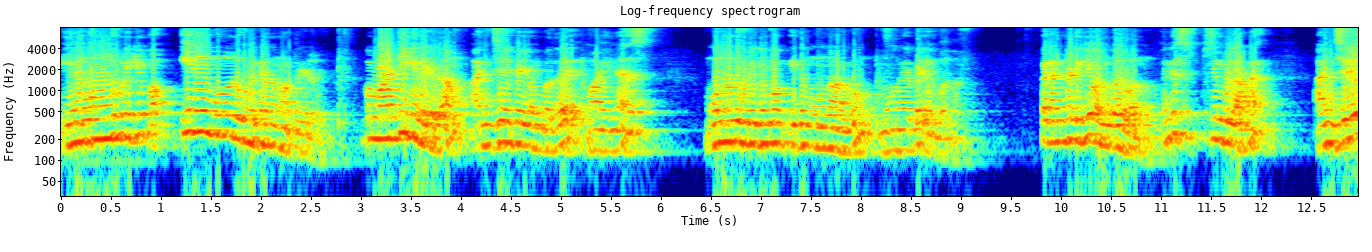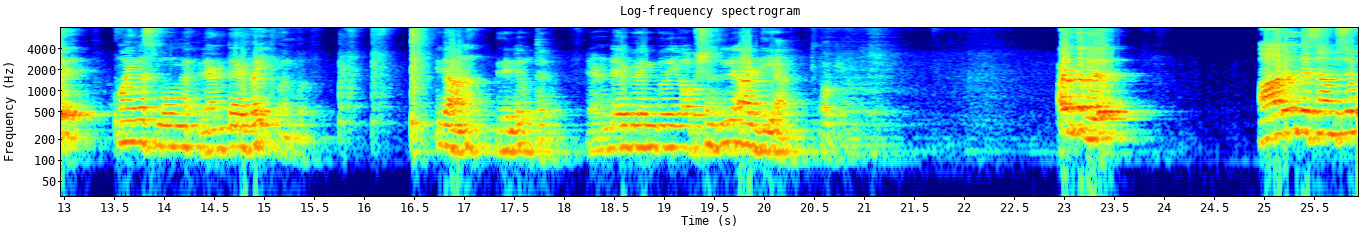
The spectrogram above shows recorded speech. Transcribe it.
ഇതിനെ മൂന്നുകൊണ്ട് കുറിക്കുമ്പോൾ ഇതിനെ മൂന്നുകൊണ്ട് കുറിക്കണം മാത്രമേ ഉള്ളൂ. അപ്പൊ മാറ്റി ഇങ്ങനെ എഴുതാം. അഞ്ച് ബൈ ഒമ്പത് മൈനസ് മൂന്നുകൊണ്ട് കുടിക്കുമ്പോൾ ഇത് മൂന്നാകും. മൂന്ന് ബൈ ഒമ്പത്. ഇപ്പൊ രണ്ടടിക്ക് ഒൻപത് വന്നു. അതിന് സിമ്പിൾ ആണ്. അഞ്ച് മൈനസ് മൂന്ന് രണ്ട് ബൈ ഒൻപത്. ഇതാണ് ഇതിന്റെ ഉത്തരം. രണ്ട് ബൈ ഒൻപത് ഈ ഓപ്ഷൻസിൽ ആഡ് ആണ് ഓക്കെ അടുത്തത് ആറ് ദശാംശം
